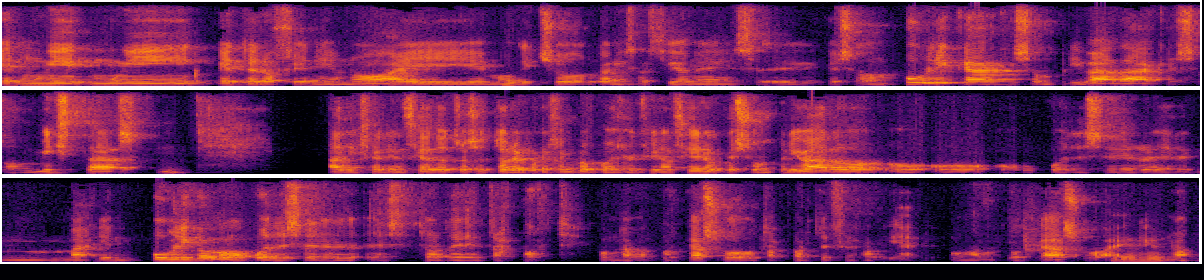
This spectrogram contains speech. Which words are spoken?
es muy, muy heterogéneo, ¿no? Hay, hemos dicho, organizaciones eh, que son públicas, que son privadas, que son mixtas, a diferencia de otros sectores, por ejemplo, puede ser financiero, que son privados o, puede ser eh, más bien público, como puede ser el, sector de transporte, pongamos por caso, o transporte ferroviario, pongamos por caso aéreo, ¿no?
